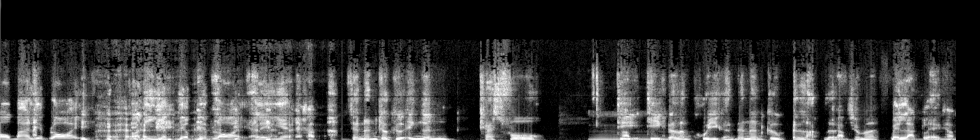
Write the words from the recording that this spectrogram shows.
ออกมาเรียบร้อย ตอนนี้เย็บเย็บเรียบร้อยอะไรเงี้ยนะครับ ฉะนั้นก็คือไอ้เงิน cash flow ที่ที่กำลังคุยกันนั่นนั่นคือเป็นหลักเลยใช่ไหมเป็นหลักเลยครับ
